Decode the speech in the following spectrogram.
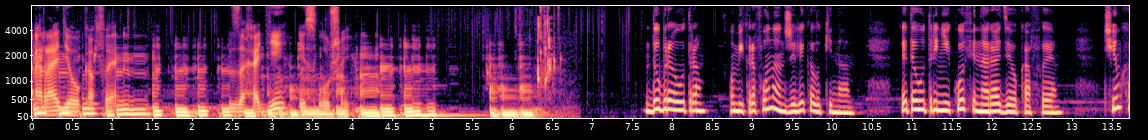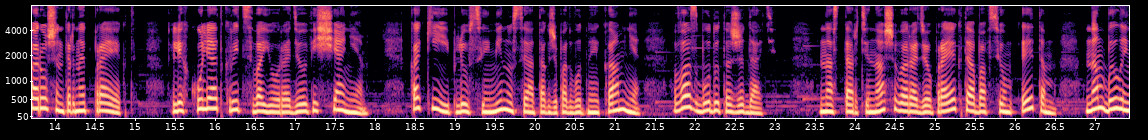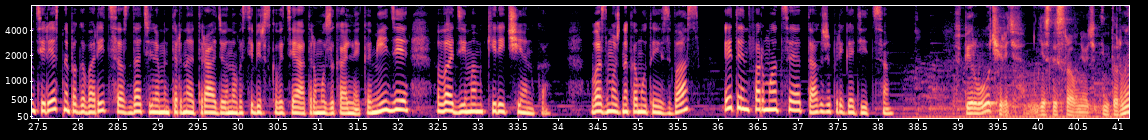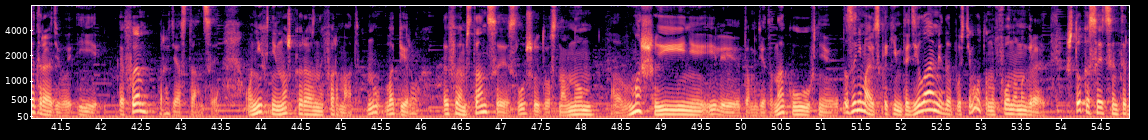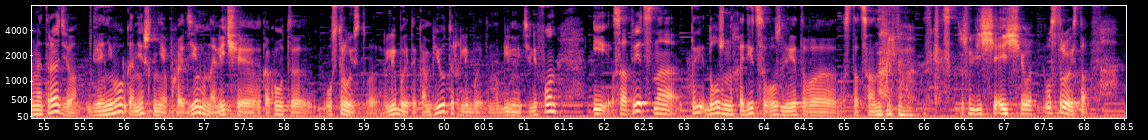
Радио кафе. Заходи и слушай. Доброе утро. У микрофона Анжелика Лукина. Это утренний кофе на радио кафе. Чем хорош интернет-проект? Легко ли открыть свое радиовещание? Какие плюсы и минусы, а также подводные камни вас будут ожидать? На старте нашего радиопроекта обо всем этом нам было интересно поговорить с создателем интернет-радио Новосибирского театра музыкальной комедии Вадимом Кириченко. Возможно, кому-то из вас эта информация также пригодится. В первую очередь, если сравнивать интернет-радио и FM-радиостанции, у них немножко разный формат. Ну, во-первых, FM-станции слушают в основном а, в машине или там где-то на кухне, занимаются какими-то делами, допустим, вот он фоном играет. Что касается интернет-радио, для него, конечно, необходимо наличие какого-то устройства. Либо это компьютер, либо это мобильный телефон. И, соответственно, ты должен находиться возле этого стационарного, так скажем, вещающего устройства.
